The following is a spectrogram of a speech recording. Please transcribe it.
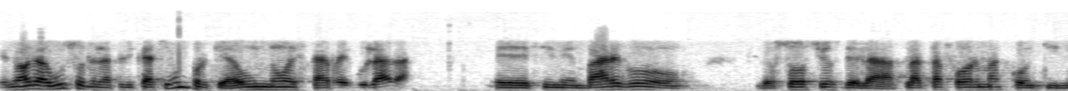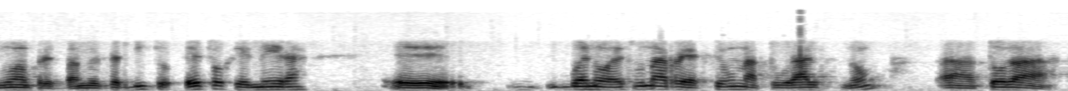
que no haga uso de la aplicación porque aún no está regulada. Eh, sin embargo, los socios de la plataforma continúan prestando el servicio. Eso genera, eh, bueno, es una reacción natural, ¿no? A toda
